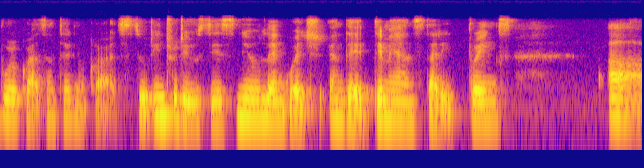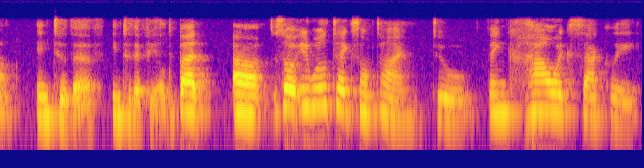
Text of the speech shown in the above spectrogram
bureaucrats and technocrats to introduce this new language and the demands that it brings uh, into the into the field. But uh, so it will take some time to think how exactly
